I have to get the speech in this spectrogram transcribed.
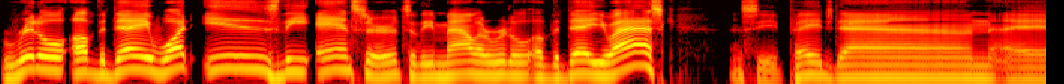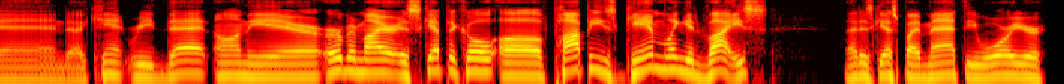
riddle of the day. What is the answer to the Maller riddle of the day, you ask? Let's see, page down, and I can't read that on the air. Urban Meyer is skeptical of Poppy's gambling advice. That is guessed by Matt, the Warrior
